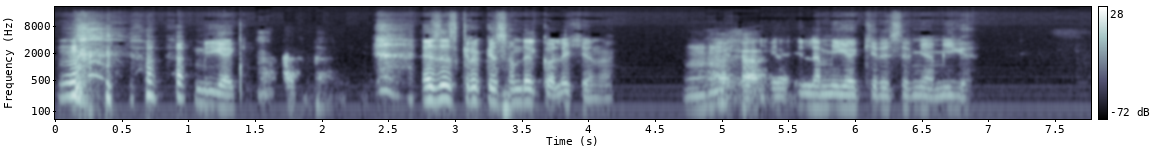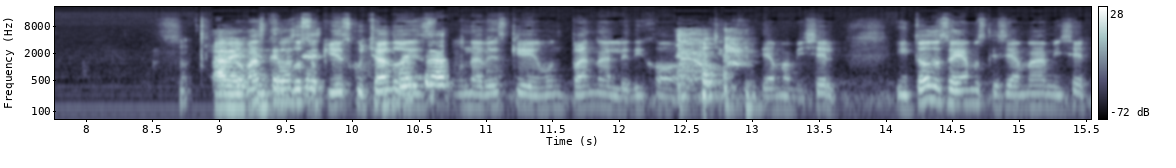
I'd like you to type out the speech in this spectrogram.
Amiga. Esas creo que son del colegio, ¿no? Ujú. Ajá. La amiga quiere ser mi amiga. A ver, lo más entonces, cargoso que yo he escuchado es una vez que un pana le dijo a una chica que se llama Michelle, y todos sabíamos que se llamaba Michelle.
